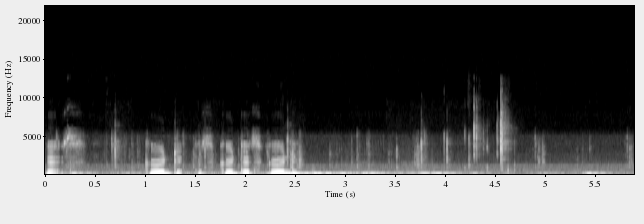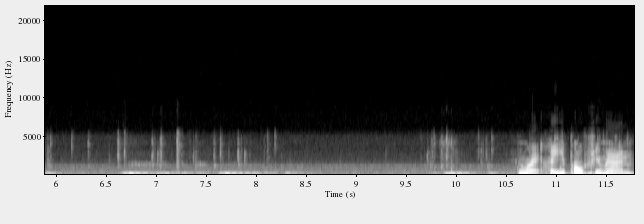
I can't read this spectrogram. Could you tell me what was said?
That's good, that's good, that's good. Wait, are you poultry man?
